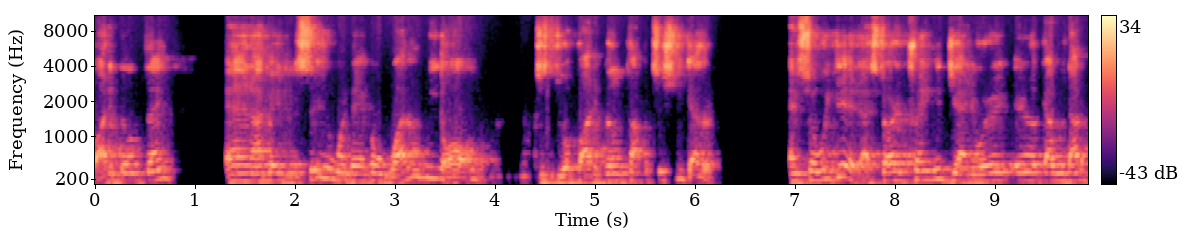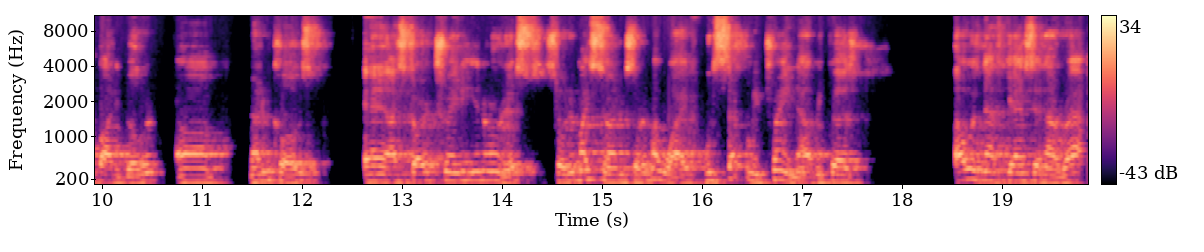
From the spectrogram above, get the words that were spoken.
bodybuilding thing. And I made a decision one day. I go, why don't we all just do a bodybuilding competition together? And so we did. I started training in January. Know, I was not a bodybuilder, um, not even close. And I started training in earnest. So did my son, so did my wife. We separately train now because I was in Afghanistan Iraq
